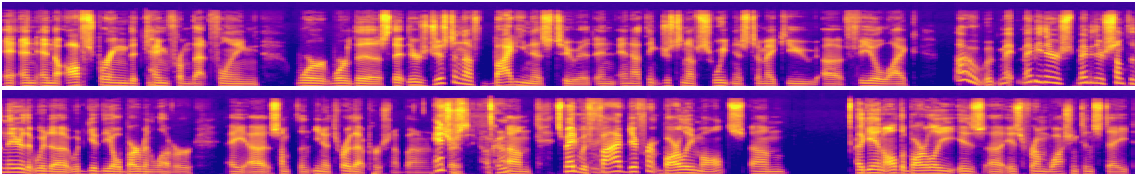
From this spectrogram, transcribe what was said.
and and the offspring that came from that fling were were this that there's just enough bitiness to it and and I think just enough sweetness to make you uh feel like oh maybe there's maybe there's something there that would uh would give the old bourbon lover a uh something you know throw that person a bone So, Interesting. Okay. um, it's made with five different barley malts. Um, again, all the barley is uh, is from Washington State,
